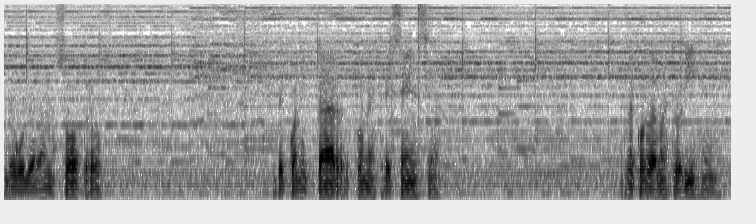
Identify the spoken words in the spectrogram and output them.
de volver a nosotros, de conectar con nuestra esencia, recordar nuestro origen.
